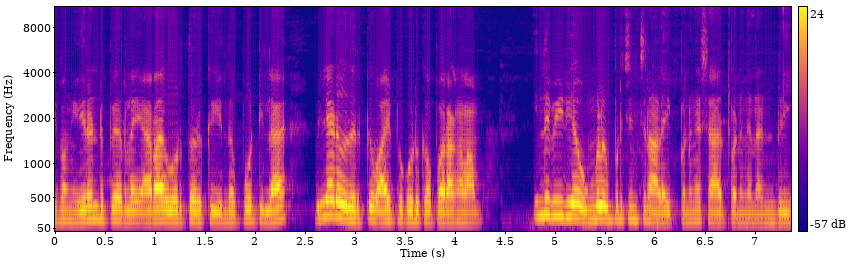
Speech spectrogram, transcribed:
இவங்க இரண்டு பேரில் யாராவது ஒருத்தருக்கு இந்த போட்டியில் விளையாடுவதற்கு வாய்ப்பு கொடுக்க போகிறாங்களாம் இந்த வீடியோ உங்களுக்கு பிடிச்சிருந்துச்சுன்னா லைக் பண்ணுங்கள் ஷேர் பண்ணுங்கள் நன்றி.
